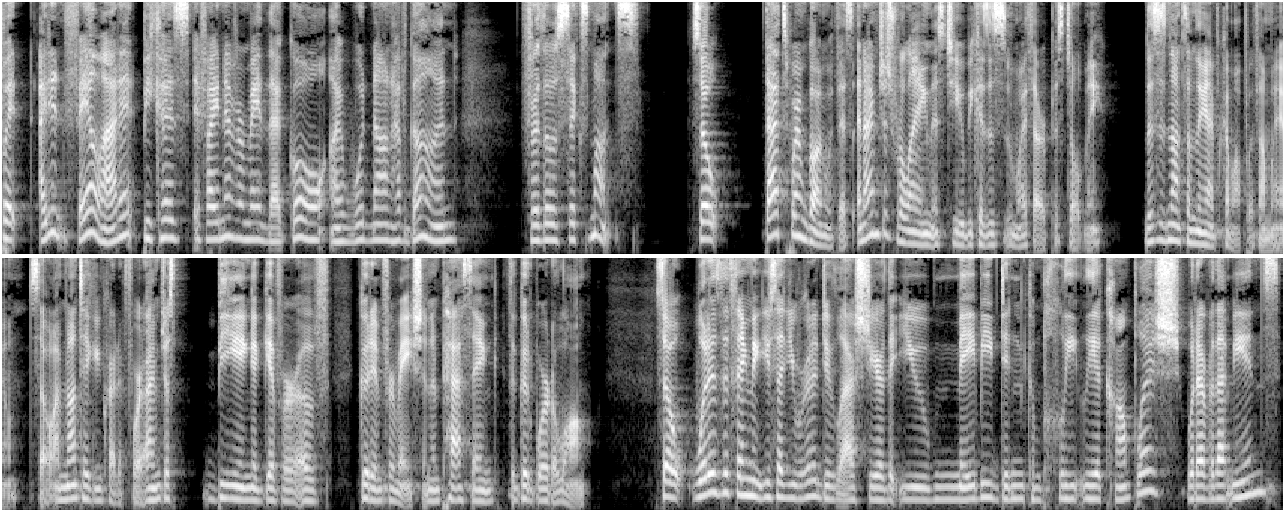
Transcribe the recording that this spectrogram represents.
But I didn't fail at it because if I never made that goal, I would not have gone for those six months. So that's where I'm going with this. And I'm just relaying this to you because this is what my therapist told me. This is not something I've come up with on my own. So I'm not taking credit for it. I'm just being a giver of good information and passing the good word along. So, what is the thing that you said you were going to do last year that you maybe didn't completely accomplish, whatever that means?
